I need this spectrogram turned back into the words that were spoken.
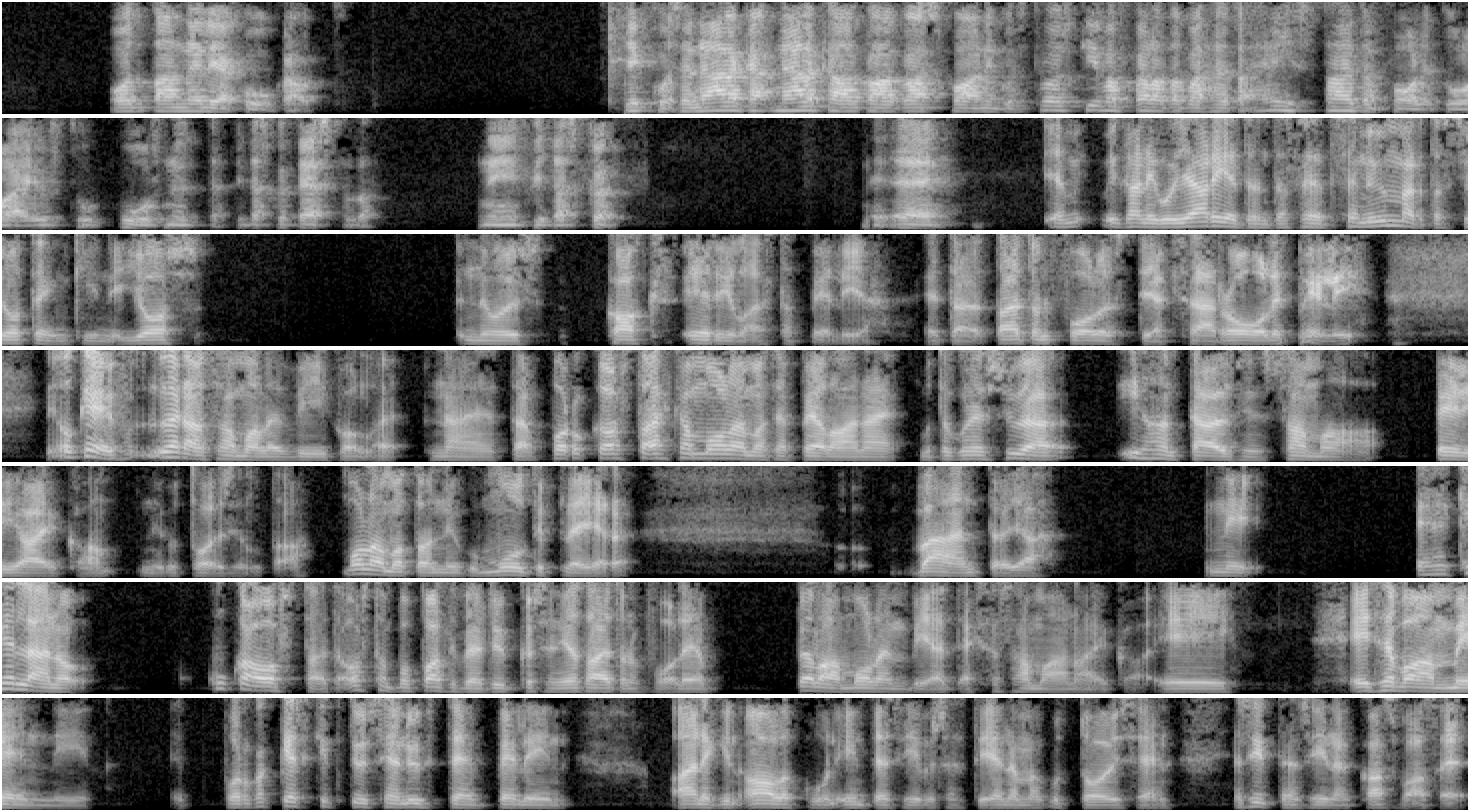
Otetaan neljä kuukautta. Sitten kun se nälkä, nälkä alkaa kasvaa, niin sitten olisi kiva pelata vähän jotain, hei, Titanfall tulee just uusi nyt, pitäisikö testata? Niin, pitäisikö? Niin, ei. Ja mikä on niin järjetöntä se, että sen ymmärtäisi jotenkin, jos ne olisi kaksi erilaista peliä. Että Titanfall olisi, tiedätkö roolipeli. Niin okei, lyödään samalle viikolle näin, että porukka ostaa ehkä molemmat ja pelaa näin, mutta kun ne syö ihan täysin samaa peliaikaa niin kuin toisiltaan. Molemmat on niin kuin multiplayer-vääntöjä, niin eihän kellään ole, kuka ostaa, että ostanpa Battlefield 1 ja Titanfall ja pelaa molempia, tiedätkö, samaan aikaan. Ei, ei se vaan mene niin. Et porukka keskittyy siihen yhteen peliin ainakin alkuun intensiivisesti enemmän kuin toiseen, ja sitten siinä kasvaa se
